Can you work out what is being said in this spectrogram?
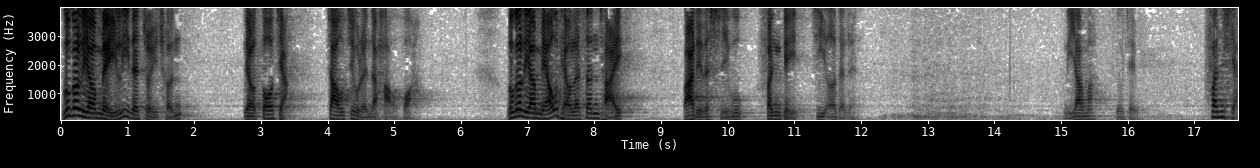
如果你有美丽的嘴唇，你要多讲造就人的好话；如果你要苗条的身材，把你的食物分给饥饿的人，你要吗？就这样分享，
